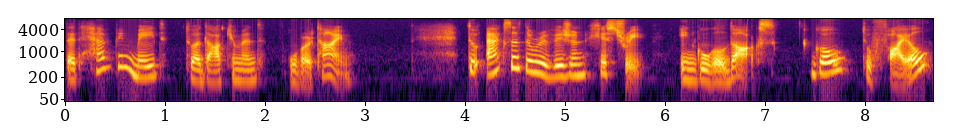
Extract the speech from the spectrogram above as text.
that have been made to a document over time. To access the revision history in Google Docs, go to File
